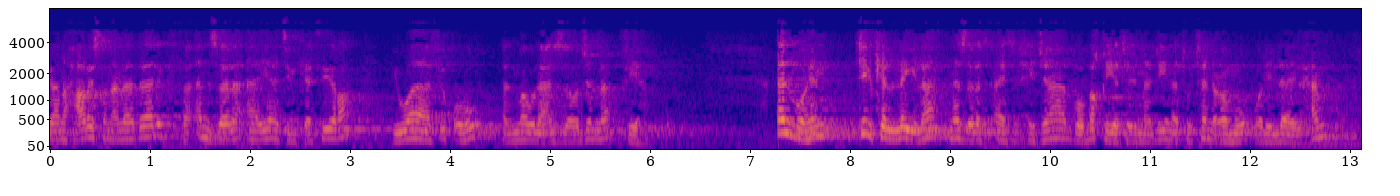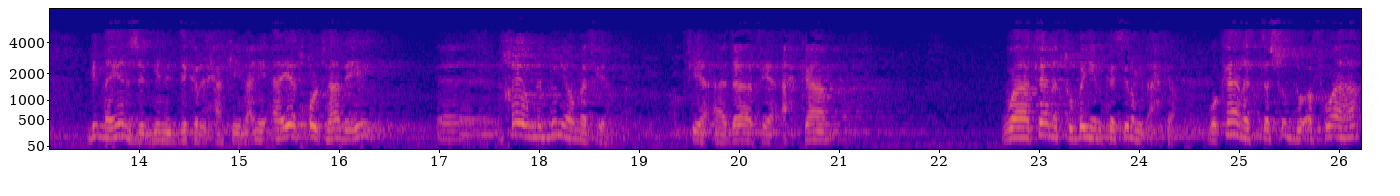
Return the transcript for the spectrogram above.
كان حريصا على ذلك فأنزل آيات كثيرة يوافقه المولى عز وجل فيها. المهم تلك الليلة نزلت آية الحجاب وبقيت المدينة تنعم ولله الحمد بما ينزل من الذكر الحكيم. يعني آيات قلت هذه آه، خير من الدنيا وما فيها. فيها آداب فيها أحكام. وكانت تبين كثير من الأحكام وكانت تسد أفواه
